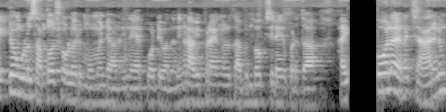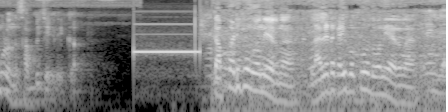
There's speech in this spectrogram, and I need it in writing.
ഏറ്റവും കൂടുതൽ സന്തോഷമുള്ള ഒരു മൊമെന്റ് ആണ് ഇന്ന് എയർപോർട്ടിൽ വന്നത്. നിങ്ങളുടെ അഭിപ്രായങ്ങൾ കമന്റ് ബോക്സിൽ രേഖപ്പെടുത്തുക. അതുപോലെ തന്നെ ചാനലും കൂടെ ഒന്ന് സബ് ചെയ്തേക്കുക. കപ്പടിക്കും തോന്നിയായിരുന്ന? ലാലേട്ടൻ കൈ പൊക്കുമോ തോന്നിയായിരുന്ന? ഇല്ല.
